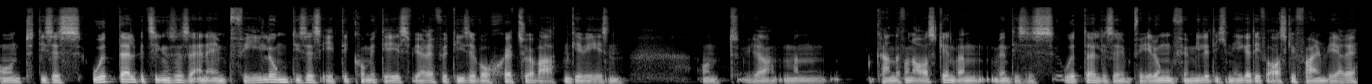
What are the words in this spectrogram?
Und dieses Urteil beziehungsweise eine Empfehlung dieses Ethikkomitees wäre für diese Woche zu erwarten gewesen. Und ja, man kann davon ausgehen, wenn, wenn dieses Urteil, diese Empfehlung für Miletich negativ ausgefallen wäre,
